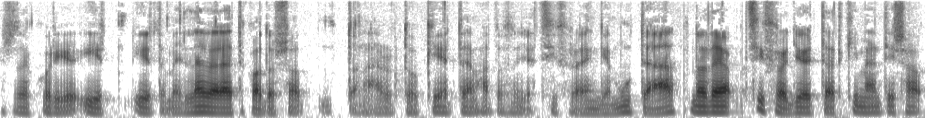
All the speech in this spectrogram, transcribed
és akkor írt, írtam egy levelet, Kados a tanártól kértem, hát azt mondja, cifra engem utál. Na de cifra György tehát kiment, és a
